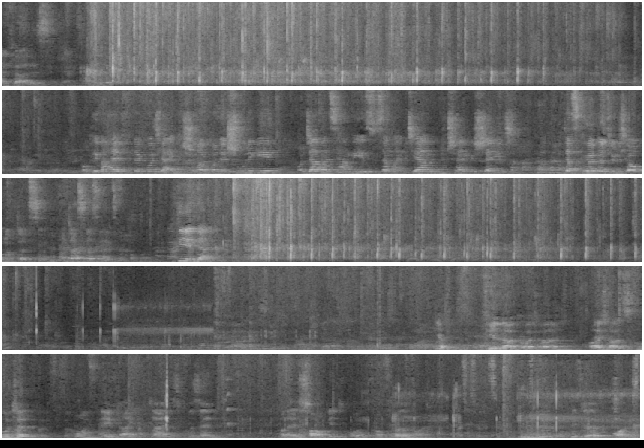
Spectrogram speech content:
Dank für alles. Okay, mal Halfenberg wollte ja eigentlich schon mal von der Schule gehen und damals haben wir ihr zusammen einen Thermogutschein geschenkt. Das gehört natürlich auch noch dazu und das, was sie jetzt bekommen hat. Vielen Dank. Ja, vielen Dank euch allen, euch alles Gute und nehmt ein kleines Präsent von der SV mit und vom Förderverein. Bitte, bitte, Freunde.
